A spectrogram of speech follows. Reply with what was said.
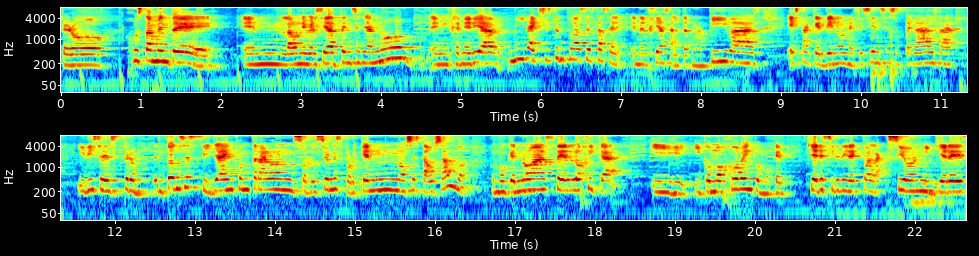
pero justamente en la universidad te enseñan, no, en ingeniería, mira, existen todas estas e- energías alternativas, esta que tiene una eficiencia súper alta, y dices, pero entonces si ya encontraron soluciones, ¿por qué no se está usando? Como que no hace lógica y, y como joven como que quieres ir directo a la acción y quieres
